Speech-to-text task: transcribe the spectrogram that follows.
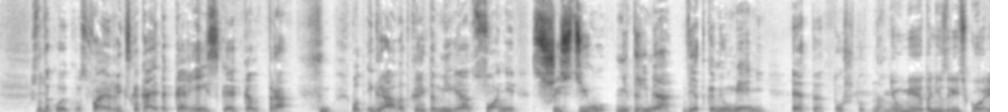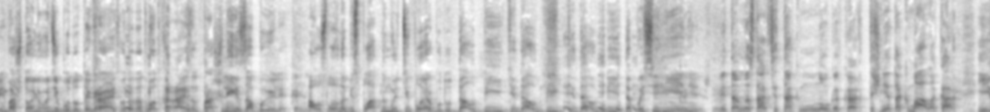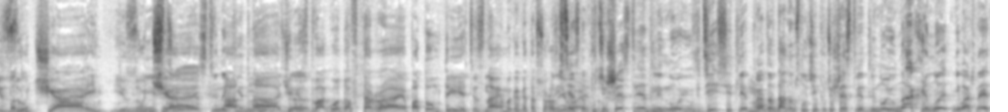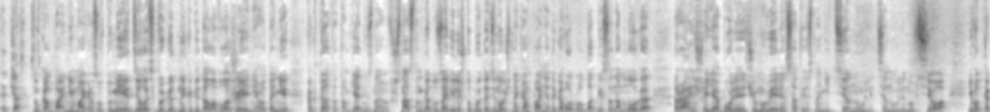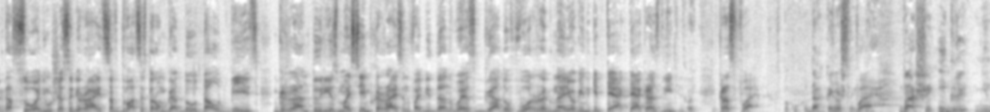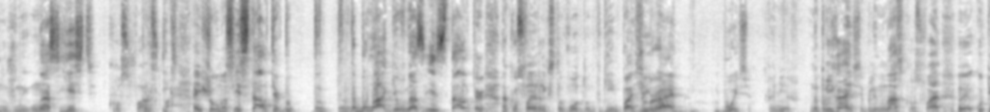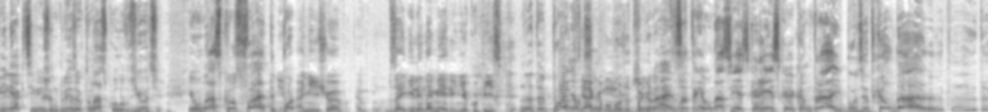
Что такое Crossfire X? Какая-то корейская контра. Фу. Вот игра в открытом мире от Sony с шестью, не тремя ветками умений – это то, что надо. Не умеют они зрить в корень. Во что люди будут играть? Вот этот вот Horizon прошли и забыли. Конечно. А условно бесплатный мультиплеер будут долбить и долбить и долбить до посинения. Конечно. Ведь там на старте так много карт, точнее так мало карт. изучай, изучай. Естественно, Одна, гид через да. два года вторая, потом третья. Знаем мы, как это все ну, развивается. Естественно, путешествие длиною в 10 лет. Ну. Правда, в данном случае случае путешествие длиною нахрен, но это не важно, это частность. Ну, компания Microsoft умеет делать выгодные капиталовложения. Вот они когда-то там, я не знаю, в 2016 году заявили, что будет одиночная компания. Договор был подписан намного раньше, я более чем уверен. Соответственно, они тянули, тянули. Ну все. И вот когда Sony уже собирается в 22 году долбить Gran Turismo 7, Horizon Forbidden West, God of War Ragnarok, они такие, так, так, раздвиньте. Ой. Crossfire. Спокуха. Да, конечно. Ваши игры не нужны. У нас есть Crossfire, Crossfire. X. А еще у нас есть Сталкер. Ну, на бумаге у нас есть Сталкер. А Crossfire X-то вот он в Game Pass е. Джим Райан, бойся. Конечно. Напрягайся, блин, у нас Crossfire. Вы купили Activision Blizzard, у нас Call of Duty, и у нас Crossfire. Ты они, по... они еще э, заявили намерение купить. Ну ты понял? Всякому может Джим повернуться. Райан, смотри, у нас есть корейская контра и будет колда. Это, это...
